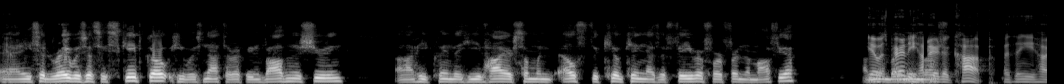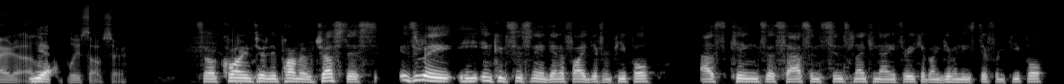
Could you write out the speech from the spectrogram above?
And he said Ray was just a scapegoat. He was not directly involved in the shooting. Uh, he claimed that he'd hired someone else to kill King as a favor for a friend of the mafia. A Yeah, it was man by the apparently he hired a cop. I think he hired a, Yeah. police officer. So, according to the Department of Justice, it's really he inconsistently identified different people as King's assassin since 1993. He kept on giving these different people.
